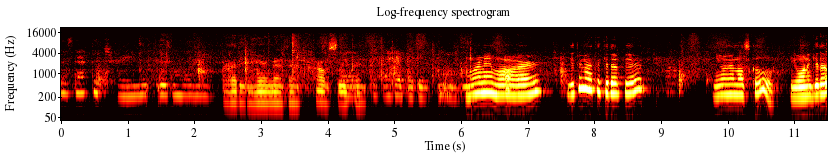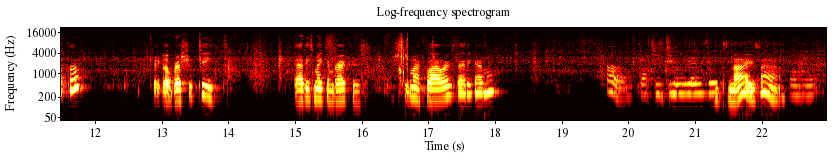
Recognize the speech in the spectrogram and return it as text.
Is that the train this morning? I didn't hear nothing. I was sleeping. Because I heard like. Morning, Mar. You didn't have to get up yet. You don't have no school. You want to get up though? Okay, go brush your teeth. Daddy's making breakfast. You see my flowers Daddy got me? Oh, got you two roses? It's nice, huh? Uh-huh.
